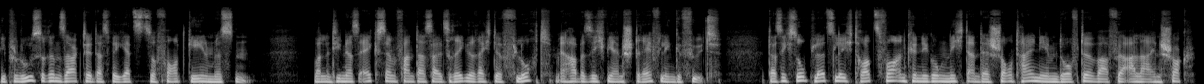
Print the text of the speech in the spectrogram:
Die Producerin sagte, dass wir jetzt sofort gehen müssten. Valentinas Ex empfand das als regelrechte Flucht, er habe sich wie ein Sträfling gefühlt. Dass ich so plötzlich trotz Vorankündigung nicht an der Show teilnehmen durfte, war für alle ein Schock.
